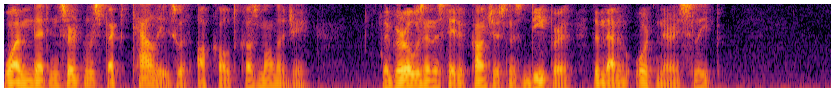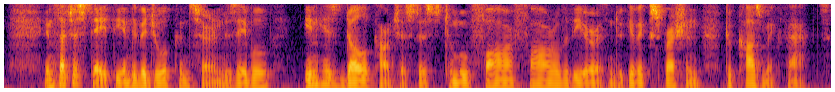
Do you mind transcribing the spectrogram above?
one that in certain respects tallies with occult cosmology. The girl was in a state of consciousness deeper than that of ordinary sleep. In such a state, the individual concerned is able, in his dull consciousness, to move far, far over the earth and to give expression to cosmic facts.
